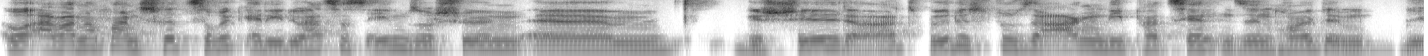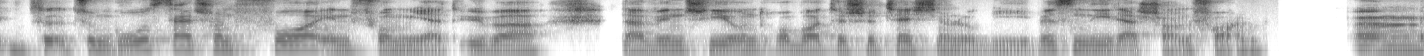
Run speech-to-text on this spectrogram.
oh, aber nochmal einen Schritt zurück, Eddie, du hast es eben so schön ähm, geschildert. Würdest du sagen, die Patienten sind heute im, zum Großteil schon vorinformiert über Da Vinci Vinci und robotische Technologie? Wissen die da schon von? Ähm,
